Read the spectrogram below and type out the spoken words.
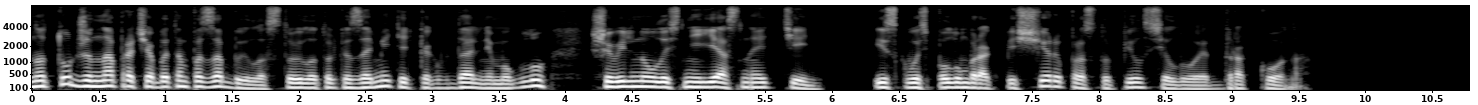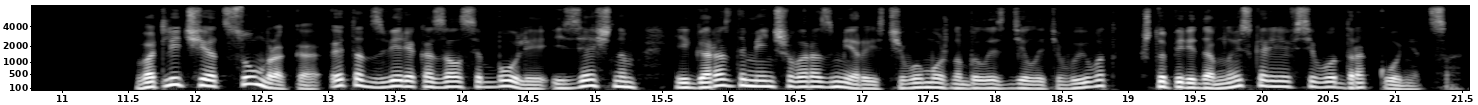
Но тут же напрочь об этом позабыла, стоило только заметить, как в дальнем углу шевельнулась неясная тень, и сквозь полумрак пещеры проступил силуэт дракона. В отличие от сумрака, этот зверь оказался более изящным и гораздо меньшего размера, из чего можно было сделать вывод, что передо мной, скорее всего, драконица.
